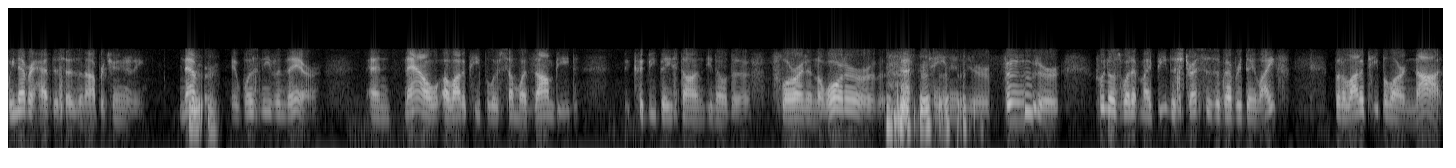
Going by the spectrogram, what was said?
we never had this as an opportunity. Never. Mm-hmm. It wasn't even there. And now a lot of people are somewhat zombied. It could be based on, you know, the fluoride in the water or the aspartame in your food or who knows what it might be, the stresses of everyday life. But a lot of people are not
